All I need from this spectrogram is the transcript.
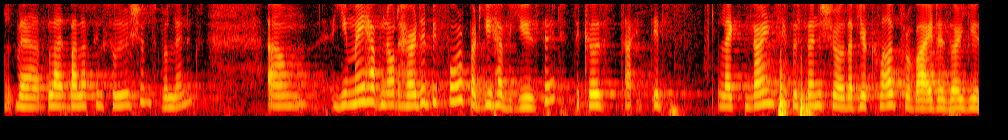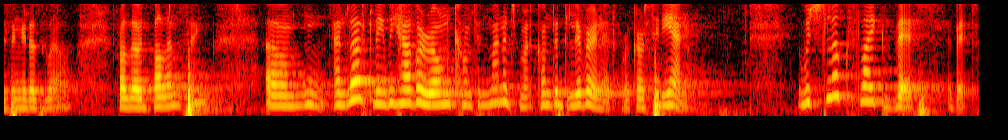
uh, balancing solutions for Linux. Um, you may have not heard it before, but you have used it because it's like 90% sure that your cloud providers are using it as well for load balancing. Um, and lastly, we have our own content management, content delivery network, our CDN, which looks like this a bit.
